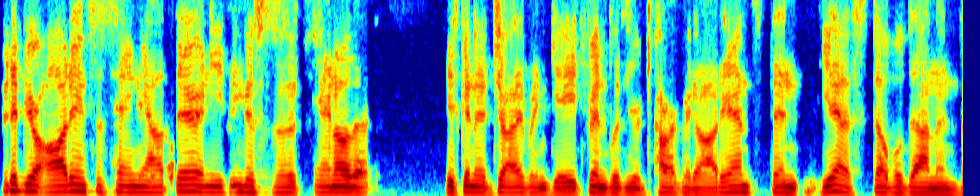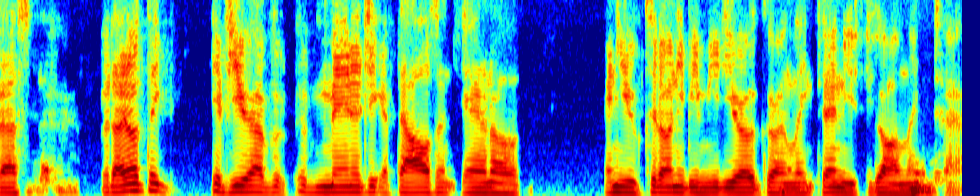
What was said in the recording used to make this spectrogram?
But if your audience is hanging out there and you think this is a channel that is going to drive engagement with your target audience, then yes, double down and invest there. But I don't think if you have managing a thousand channels and you could only be mediocre on LinkedIn, you should go on LinkedIn.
